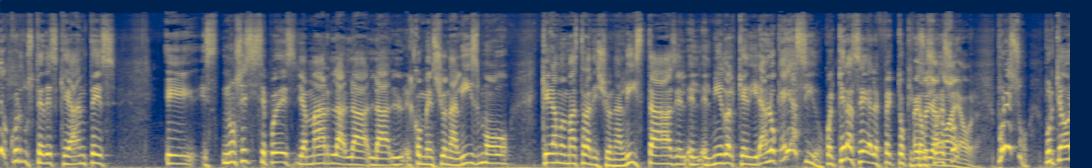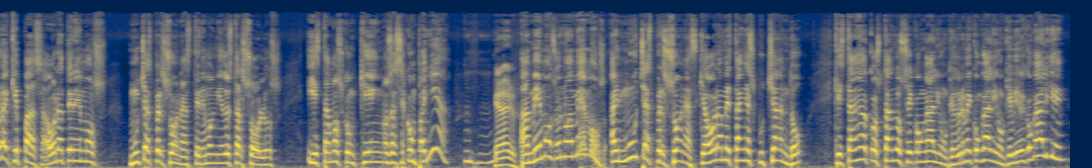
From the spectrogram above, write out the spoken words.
de acuerdo ustedes que antes, eh, es- no sé si se puede llamar la, la- la- el convencionalismo, que éramos más tradicionalistas, el, el- el miedo al que dirán, lo que haya sido, cualquiera sea el efecto que Eso causó ya no eso. hay ahora. Por eso, porque ahora ¿qué pasa? Ahora tenemos muchas personas, tenemos miedo a estar solos y estamos con quien nos hace compañía. Claro. Amemos o no amemos. Hay muchas personas que ahora me están escuchando que están acostándose con alguien, que duerme con alguien, que vive con alguien,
